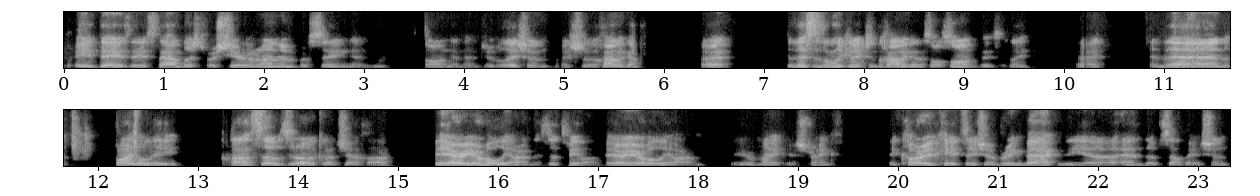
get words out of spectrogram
for eight days they established for Shir for singing and song and then jubilation, extra Hanukkah, right? So this is the only connection to Hanukkah, this whole song, basically, right? And then finally, Chasav Zroa bear your holy arm. This is a tefillah. Bear your holy arm, your might, your strength. The Karev Ketzei shall bring back the uh, end of salvation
